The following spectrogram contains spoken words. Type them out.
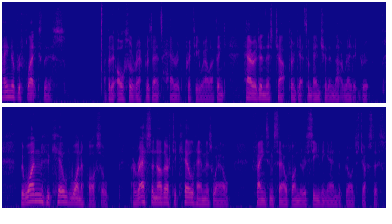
kind of reflects this but it also represents Herod pretty well. I think Herod in this chapter gets a mention in that Reddit group. The one who killed one apostle, arrests another to kill him as well, finds himself on the receiving end of God's justice.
